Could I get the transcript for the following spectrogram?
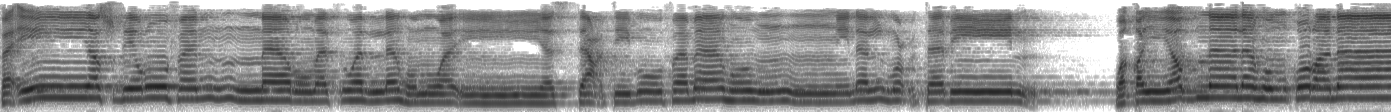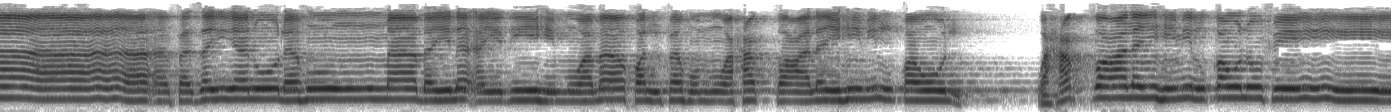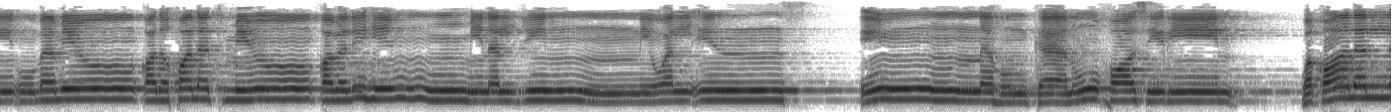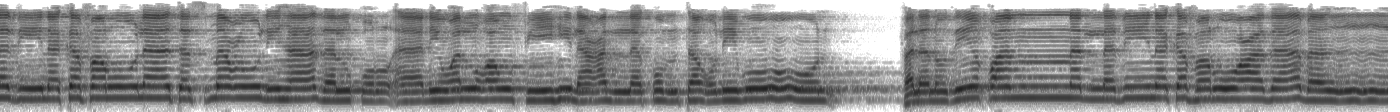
فإن يصبروا فالنار مثوى لهم وإن يستعتبوا فما هم من المعتبين وقيضنا لهم قرناء فزينوا لهم ما بين أيديهم وما خلفهم وحق عليهم القول وحق عليهم القول في أمم قد خلت من قبلهم من الجن والإنس إنهم كانوا خاسرين. وقال الذين كفروا لا تسمعوا لهذا القرآن والغوا فيه لعلكم تغلبون. فلنذيقن الذين كفروا عذابا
